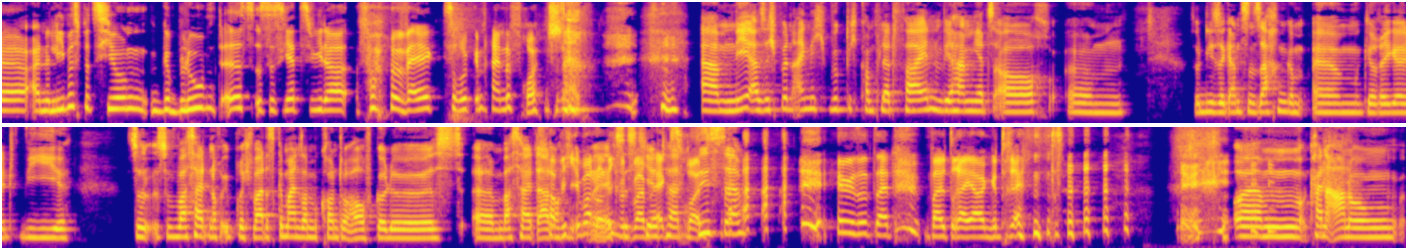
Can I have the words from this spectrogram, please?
eine Liebesbeziehung geblumt ist, ist es jetzt wieder verwelkt zurück in eine Freundschaft? ähm, nee, also ich bin eigentlich wirklich komplett fein. Wir haben jetzt auch ähm, so diese ganzen Sachen ge ähm, geregelt, wie so, so was halt noch übrig war, das gemeinsame Konto aufgelöst, ähm, was halt da das noch ich immer noch nicht mit meinem Ex-Freund. Siehst du? Wir sind seit bald drei Jahren getrennt. Ähm, keine Ahnung,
